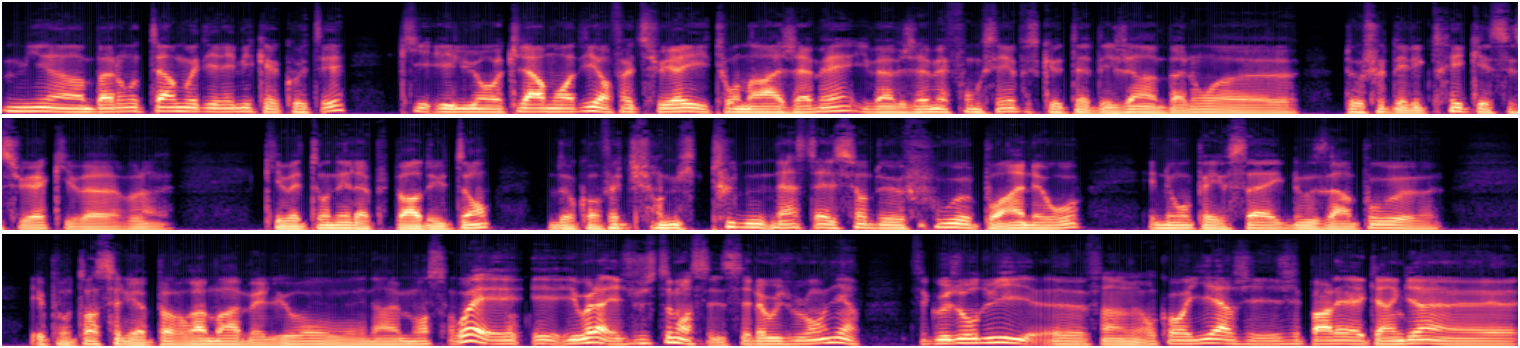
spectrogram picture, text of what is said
mis un ballon thermodynamique à côté, qui, ils lui ont clairement dit, en fait, celui-là, il tournera jamais, il va jamais fonctionner parce que tu as déjà un ballon euh, d'eau chaude électrique et c'est celui-là qui va, voilà, qui va tourner la plupart du temps. Donc, en fait, ils ont mis toute une installation de fou pour un euro et nous, on paye ça avec nos impôts. Et pourtant, ça lui a pas vraiment amélioré énormément son. Ouais, et, voilà, et justement, c'est là où je voulais en venir. C'est qu'aujourd'hui, euh, enfin, encore hier, j'ai parlé avec un gars, euh,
